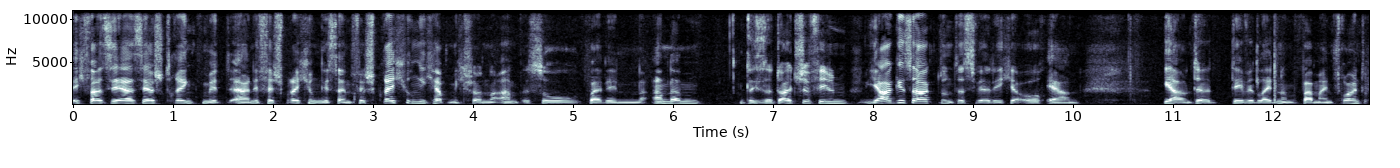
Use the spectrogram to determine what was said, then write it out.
Ich war sehr, sehr streng mit, eine Versprechung ist eine Versprechung. Ich habe mich schon so bei den anderen dieser deutsche Film Ja gesagt und das werde ich ja auch ehren. Ja, und der David Leitner war mein Freund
